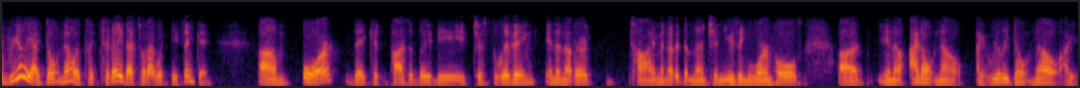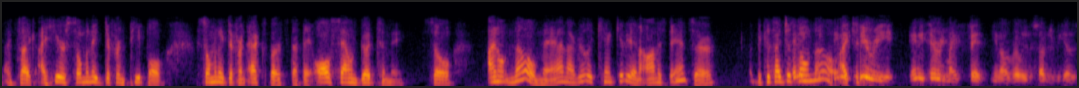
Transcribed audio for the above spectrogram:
really I don't know. It's like today that's what I would be thinking. Um, or they could possibly be just living in another time, another dimension, using wormholes. Uh, you know, I don't know. I really don't know. I it's like I hear so many different people, so many different experts that they all sound good to me. So I don't know, man. I really can't give you an honest answer because I just any, don't know. Any I just, theory, any theory might fit, you know, really the subject because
